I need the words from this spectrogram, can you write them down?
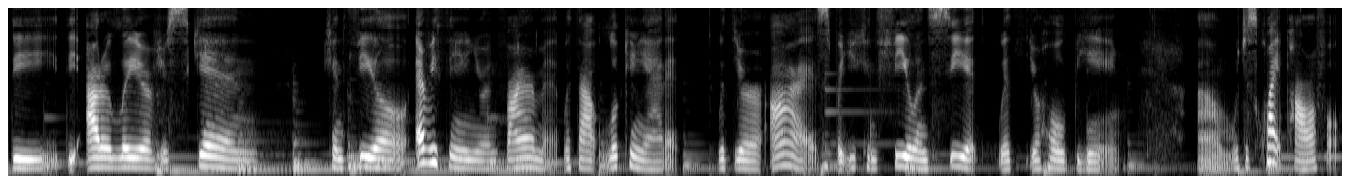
the the outer layer of your skin can feel everything in your environment without looking at it with your eyes, but you can feel and see it with your whole being, um, which is quite powerful.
